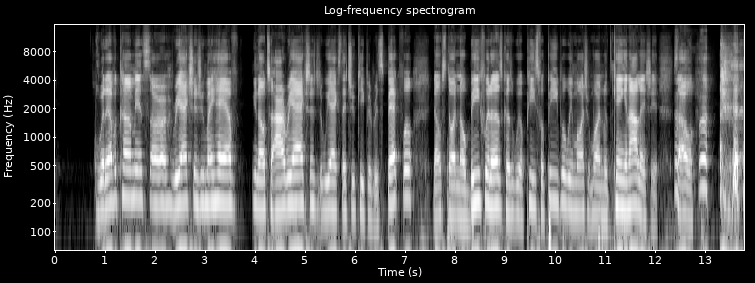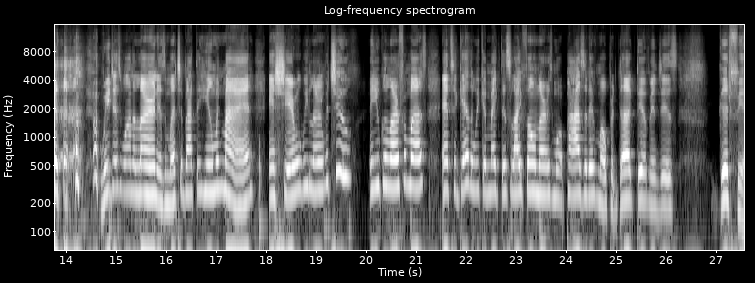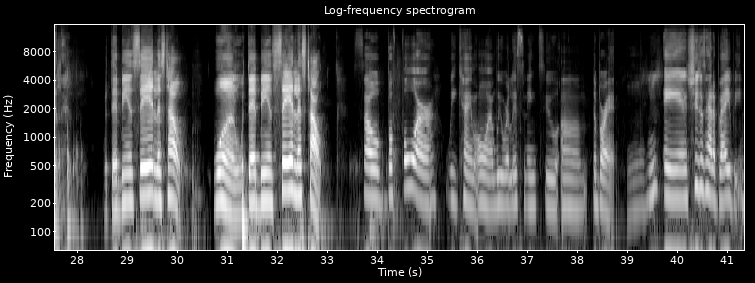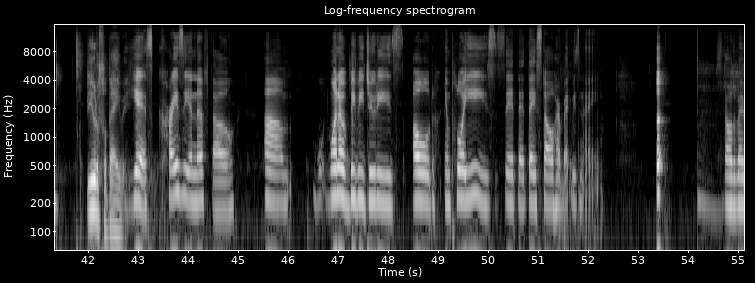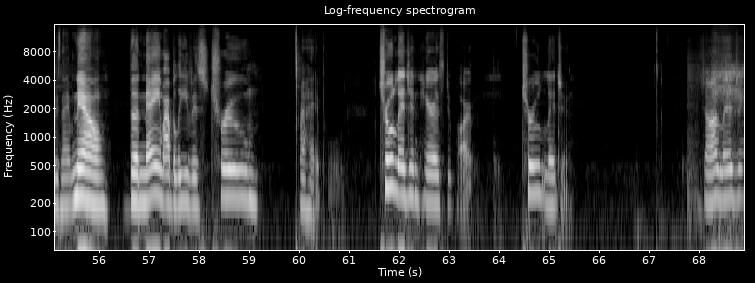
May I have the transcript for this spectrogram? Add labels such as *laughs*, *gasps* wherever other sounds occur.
whatever comments or reactions you may have, you know, to our reactions, we ask that you keep it respectful. Don't start no beef with us because we're peaceful people. We march with Martin Luther King and all that shit. So *laughs* we just want to learn as much about the human mind and share what we learn with you. And you can learn from us. And together we can make this life on earth more positive, more productive, and just good feeling. With that being said, let's talk. One, with that being said, let's talk. So before we came on, we were listening to um Da Brat, and she just had a baby. Beautiful baby. Yes, crazy enough though. Um, w- one of BB Judy's old employees said that they stole her baby's name. Uh. Stole the baby's name. Now, the name I believe is True. I had it pulled. True Legend Harris Dupart. True Legend. John Legend.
